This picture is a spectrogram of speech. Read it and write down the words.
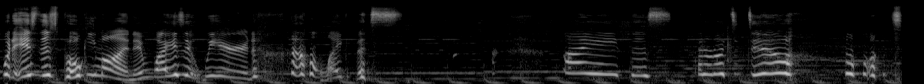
What is this Pokemon? And why is it weird? I don't like this. I hate this. I don't know what to do. what?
